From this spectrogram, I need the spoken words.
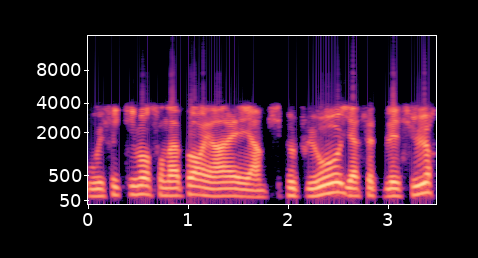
où effectivement son apport est un, est un, petit peu plus haut. Il y a cette blessure.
